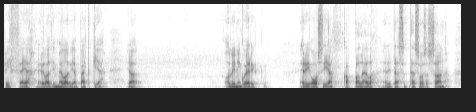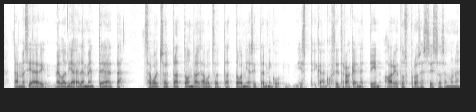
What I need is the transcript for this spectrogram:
riffejä, erilaisia melodiapätkiä ja oli niin kuin eri, eri osia kappaleella. Eli tässä, tässä osassa on tämmöisiä eri melodiaelementtejä, että sä voit soittaa ton tai sä voit soittaa ton ja sitten niin kuin niistä ikään kuin sit rakennettiin harjoitusprosessissa semmoinen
